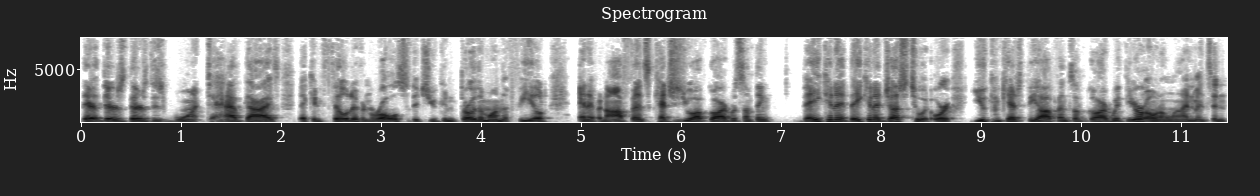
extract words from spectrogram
There, there's there's this want to have guys that can fill different roles so that you can throw them on the field. And if an offense catches you off guard with something, they can they can adjust to it, or you can catch the offensive guard with your own alignments. And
